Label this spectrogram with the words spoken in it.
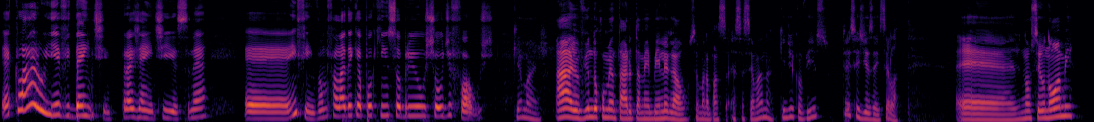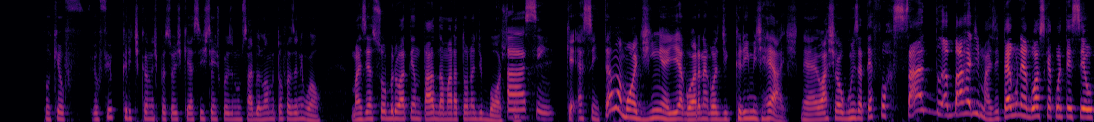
É claro e evidente pra gente isso, né? É, enfim, vamos falar daqui a pouquinho sobre o show de fogos. Que mais? Ah, eu vi um documentário também bem legal. Semana passada. Essa semana? Que dia que eu vi isso? Tem esses dias aí, sei lá. É, não sei o nome, porque eu, eu fico criticando as pessoas que assistem as coisas e não sabem o nome, eu tô fazendo igual. Mas é sobre o atentado da maratona de Boston. Ah, sim. Que, assim, tem uma modinha aí agora, negócio de crimes reais, né? Eu acho alguns até forçado a barra demais. E pega um negócio que aconteceu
